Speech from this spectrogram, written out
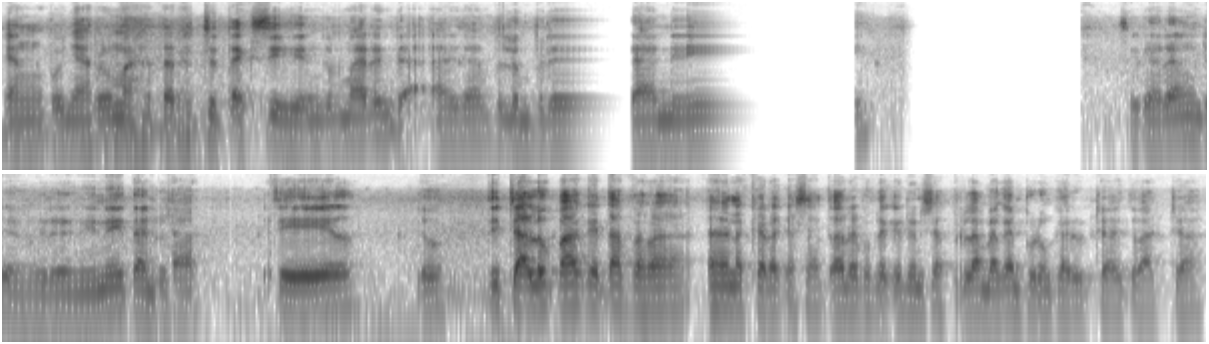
yang punya rumah terdeteksi yang kemarin tidak saya belum berani sekarang udah berani ini tanduk kecil Tuh, tidak lupa kita bahwa eh, negara kesatuan Republik Indonesia berlambangkan burung Garuda itu ada.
